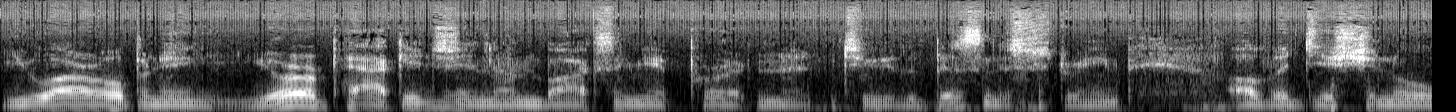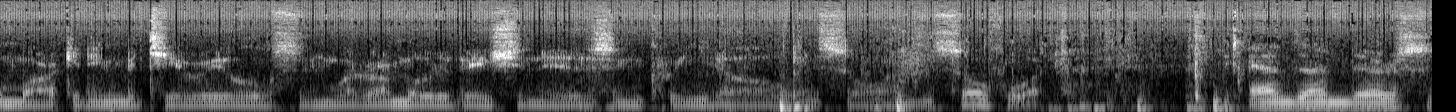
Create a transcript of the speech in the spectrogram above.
you are opening your package and unboxing it pertinent to the business stream of additional marketing materials and what our motivation is and credo and so on and so forth. And then there's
